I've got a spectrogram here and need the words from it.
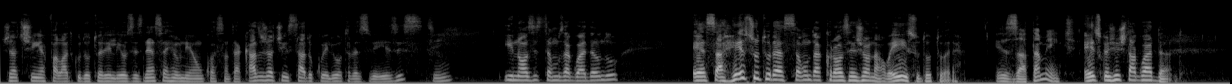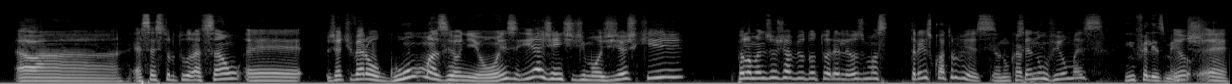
já tinha falado com o doutor Eleusis nessa reunião com a Santa Casa, já tinha estado com ele outras vezes. Sim. E nós estamos aguardando essa reestruturação da Cross Regional. É isso, doutora? Exatamente. É isso que a gente está aguardando. Ah, essa estruturação, é, já tiveram algumas reuniões e a gente de Mogi, acho que pelo menos eu já vi o doutor Eleus umas três, quatro vezes. Eu nunca Você vi. não viu, mas. Infelizmente. Eu, é.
